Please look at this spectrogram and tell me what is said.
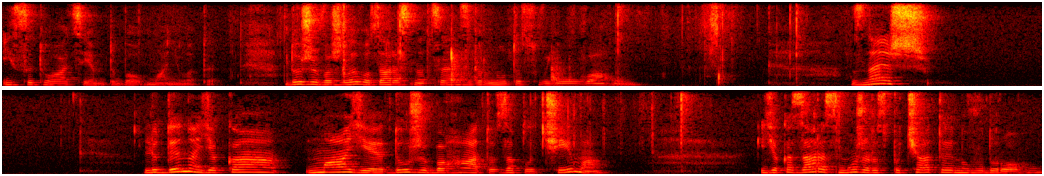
і ситуаціям тебе обманювати. Дуже важливо зараз на це звернути свою увагу. Знаєш, людина, яка має дуже багато за плечима, яка зараз може розпочати нову дорогу,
